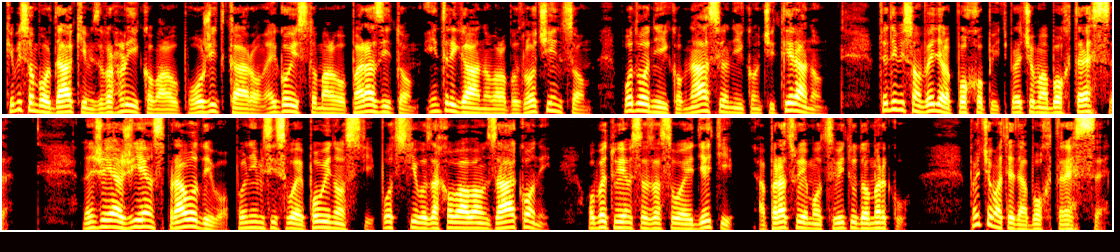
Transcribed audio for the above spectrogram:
Keby som bol dákým zvrhlíkom alebo pôžitkárom, egoistom alebo parazitom, intrigánom alebo zločincom, podvodníkom, násilníkom či tyranom, vtedy by som vedel pochopiť, prečo ma Boh trese. Lenže ja žijem spravodlivo, plním si svoje povinnosti, poctivo zachovávam zákony, Obetujem sa za svoje deti a pracujem od svitu do mrku. Prečo ma teda Boh trese?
